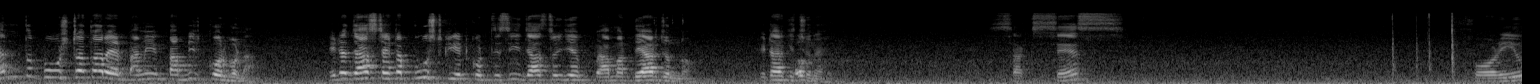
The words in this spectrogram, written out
এখন তো পোস্টটা তো আর আমি পাবলিশ করব না। এটা জাস্ট একটা পোস্ট ক্রিয়েট করতেছি জাস্ট ওই যে আমার দেওয়ার জন্য। এটা আর কিছু Okay. না success for you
